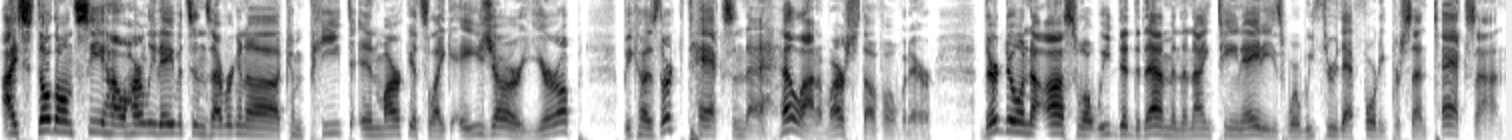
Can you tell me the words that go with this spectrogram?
I still don't see how Harley Davidson's ever going to compete in markets like Asia or Europe because they're taxing the hell out of our stuff over there. They're doing to us what we did to them in the 1980s where we threw that 40% tax on.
